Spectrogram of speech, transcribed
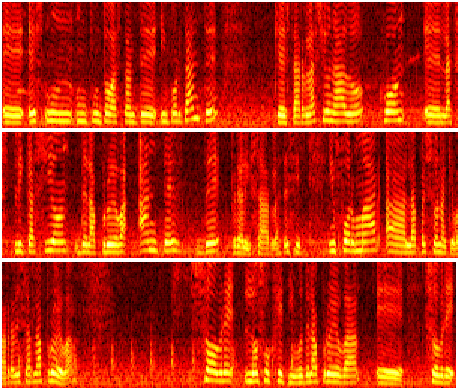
eh, es un, punto bastante importante que está relacionado con eh, la explicación de la prueba antes de realizarla. Es decir, informar a la persona que va a realizar la prueba sobre los objetivos de la prueba, eh, sobre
